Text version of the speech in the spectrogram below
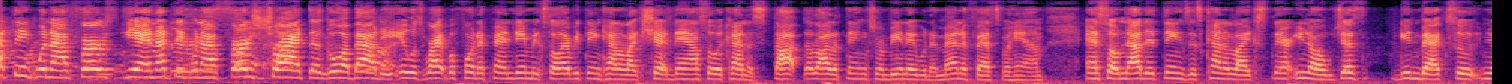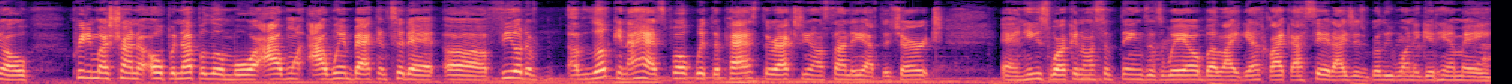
I think when I first, yeah, and I think when I first tried to go about it, Right. it was right before the pandemic, so everything kind of like shut down, so it kind of stopped a lot of things from being able to manifest for him. And so now that things is kind of like, you know, just getting back to, you know, pretty much trying to open up a little more. I went, I went back into that uh, field of, of looking. I had spoke with the pastor actually on Sunday after church. And he's working on some things as well, but like like I said, I just really want to get him a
